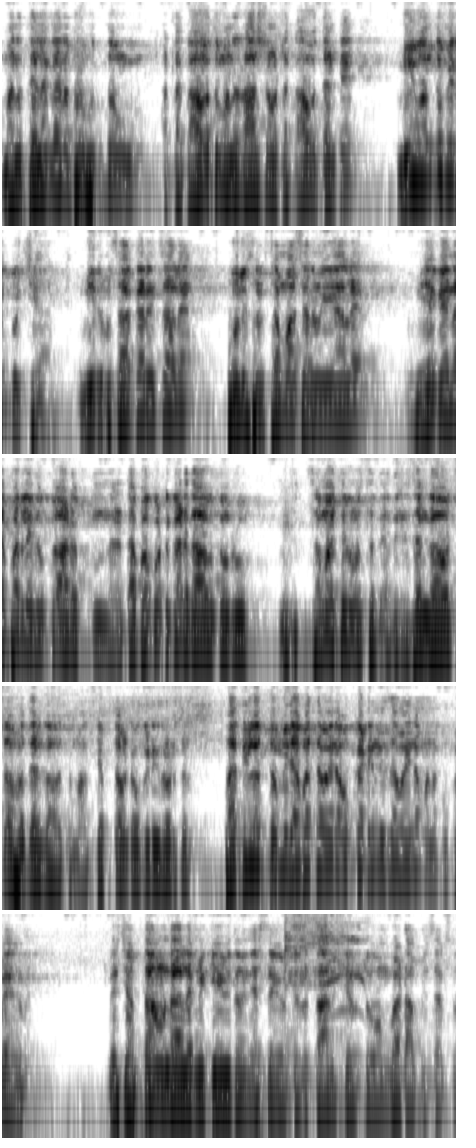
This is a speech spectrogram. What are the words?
మన తెలంగాణ ప్రభుత్వం అట్లా కావద్దు మన రాష్ట్రం అట్లా కావద్దు అంటే మీ వంతు మీరు కృషి చేయాలి. మీరు సహకరించాలి పోలీసులకు సమాచారం ఇవ్వాలి వేగైనా పర్లేదు ఒక ఆడ డబ్బా కొట్టు కాడ తాగుతుండ్రు. మీకు సమాచారం వస్తుంది. అది నిజం కావచ్చు అబద్ధం కావచ్చు. మాకు చెప్తా ఉంటే ఒకటి రెండు సార్లు. పదిలో తొమ్మిది అబద్ధమైన ఒక్కటి నిజమైన మనకు ఉపయోగమే. మీరు చెప్తా ఉండాలి మీకు ఏ విధంగా చేస్తే ఉంటారు కానిస్టేబుల్స్ హోంగార్డ్ ఆఫీసర్స్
